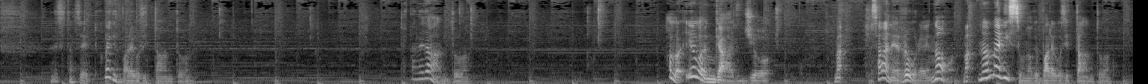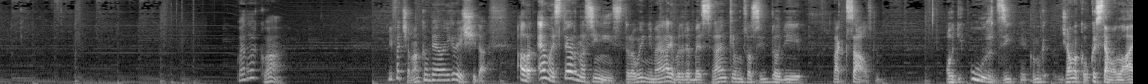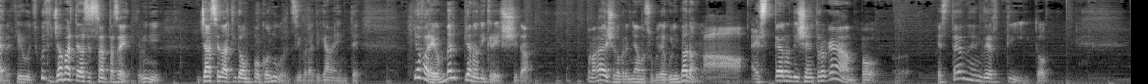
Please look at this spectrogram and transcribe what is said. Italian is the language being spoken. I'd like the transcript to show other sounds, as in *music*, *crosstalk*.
77 com'è che vale così tanto? Vale tanto allora io lo ingaggio ma Sarà un errore? No, ma non ho mai visto uno che vale così tanto. Guarda qua. Gli facciamo anche un piano di crescita. Allora, è un esterno sinistro, quindi magari potrebbe essere anche un sostituto di Laxalt o di Urzi. Comunque, diciamo che comunque stiamo là, eh, perché Urzi. Questo già parte da 67, quindi già se la tira un po' con Urzi praticamente. Io farei un bel piano di crescita magari ce lo prendiamo subito. Equilibrato, no. Esterno di centrocampo. Esterno invertito.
